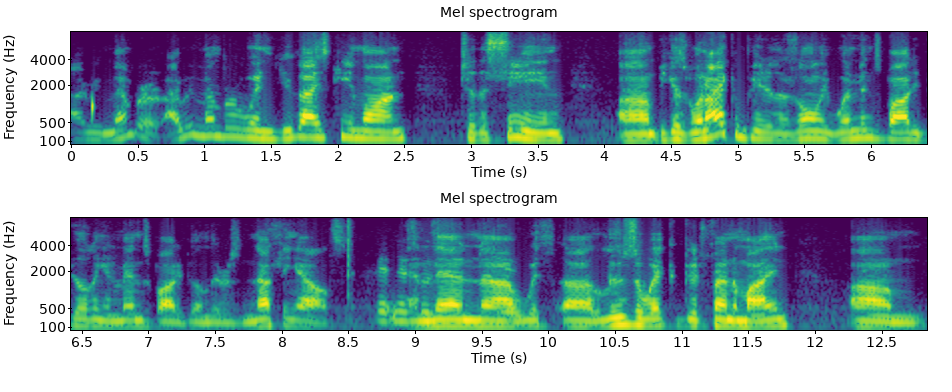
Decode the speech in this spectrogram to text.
I remember. I remember when you guys came on to the scene. Um, because when I competed, there's only women's bodybuilding and men's bodybuilding. There was nothing else. fitness and then uh, with uh, Lou Zwick, a good friend of mine, um,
